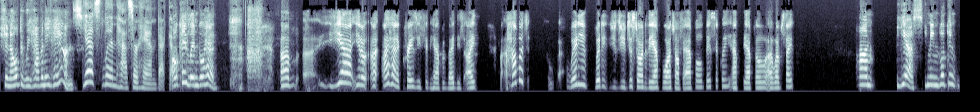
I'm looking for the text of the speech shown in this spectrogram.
Chanel, do we have any hands? Yes, Lynn has her hand back up. Okay, Lynn, go ahead. Um, uh, yeah, you know, I, I had a crazy thing happen in the nineties. I, how much? Where do you? Where did you, you just order the Apple Watch off Apple, basically, app the Apple uh, website? Um, yes. You mean looking?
